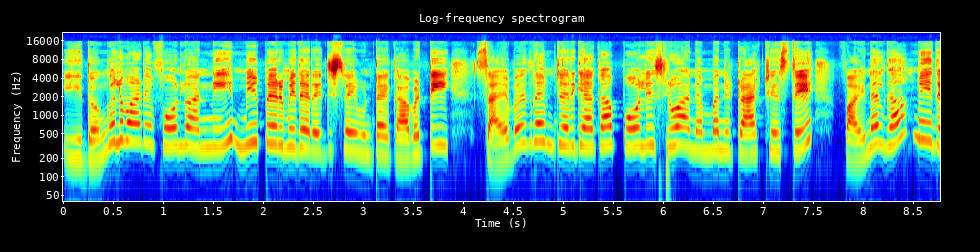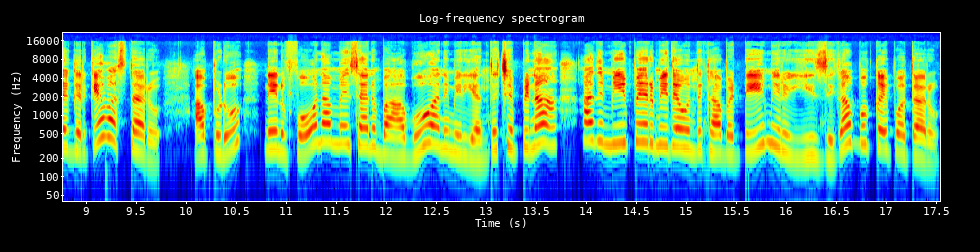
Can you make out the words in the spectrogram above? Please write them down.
ఈ దొంగలు వాడే ఫోన్లు అన్నీ మీ పేరు మీద రిజిస్టర్ అయి ఉంటాయి కాబట్టి సైబర్ క్రైమ్ జరిగాక పోలీసులు ఆ నెంబర్ని ట్రాక్ చేస్తే ఫైనల్గా మీ దగ్గరికే వస్తారు. అప్పుడు నేను ఫోన్ అమ్మేశాను బాబు అని మీరు ఎంత చెప్పినా అది మీ పేరు మీదే ఉంది కాబట్టి మీరు ఈజీగా బుక్ అయిపోతారు.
